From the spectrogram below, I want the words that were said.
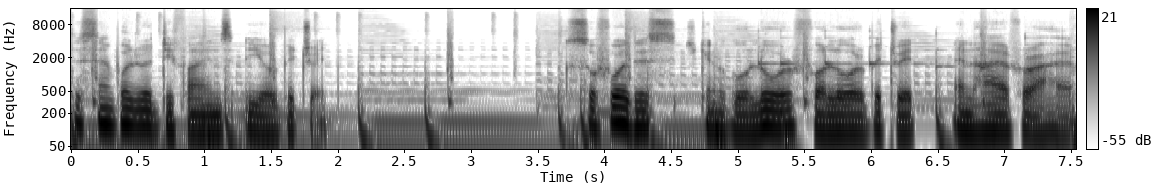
this sample rate defines your bitrate. So for this you can go lower for lower bitrate and higher for higher.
